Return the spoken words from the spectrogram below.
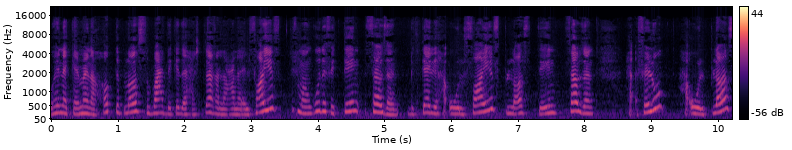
وهنا كمان هحط plus وبعد كده هشتغل على ال five موجودة في ال ten thousand. بالتالي هقول 5 plus 10,000 هقفله هقول plus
